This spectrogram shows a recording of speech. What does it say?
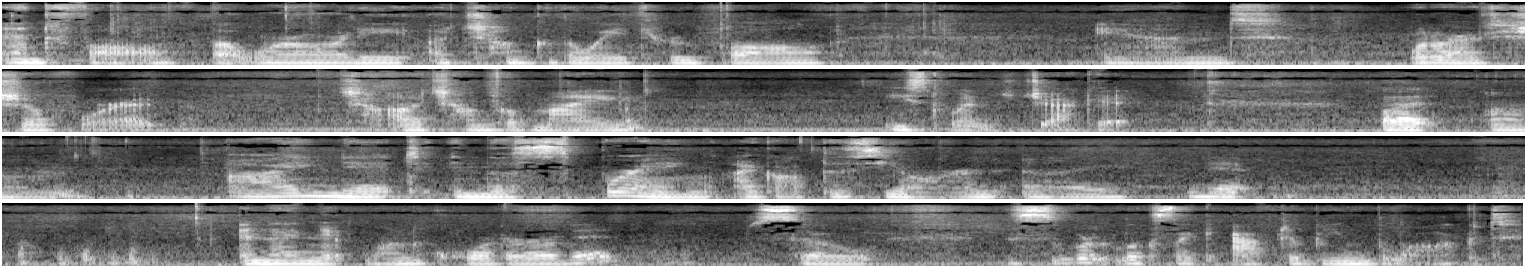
and fall, but we're already a chunk of the way through fall. And what do I have to show for it? Ch a chunk of my Eastwind jacket. But um, I knit in the spring, I got this yarn and I knit and I knit one quarter of it. So this is what it looks like after being blocked.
